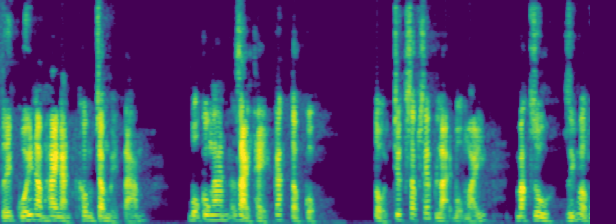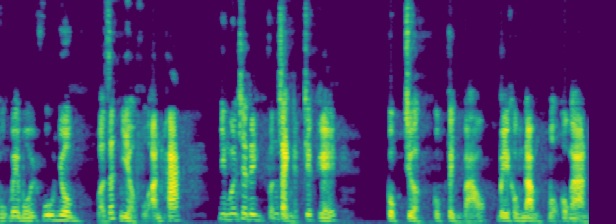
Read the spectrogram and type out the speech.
Tới cuối năm 2018, Bộ Công an đã giải thể các tổng cục, tổ chức sắp xếp lại bộ máy, mặc dù dính vào vụ bê bối Vũ Nhôm và rất nhiều vụ án khác, nhưng Nguyễn Xuân Linh vẫn giành được chiếc ghế Cục trưởng Cục Tình báo B05 Bộ Công an.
